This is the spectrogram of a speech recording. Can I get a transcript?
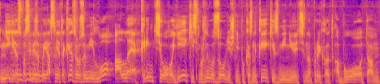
Нікіта, спасибі за пояснення таке, зрозуміло. Але крім цього, є якісь, можливо, зовнішні показники, які змінюються, наприклад, або там.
